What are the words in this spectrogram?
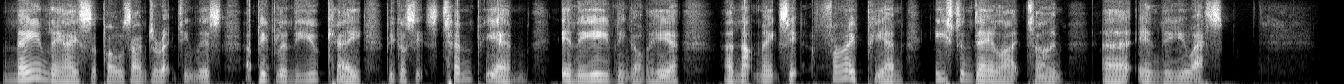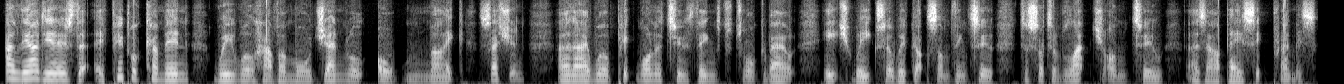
mainly I suppose I'm directing this at people in the UK because it's 10 p.m. in the evening over here. And that makes it 5 pm Eastern Daylight Time uh, in the US. And the idea is that if people come in, we will have a more general open mic session, and I will pick one or two things to talk about each week, so we've got something to, to sort of latch onto as our basic premise.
